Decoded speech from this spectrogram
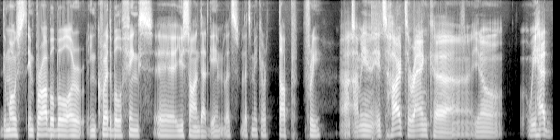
the most improbable or incredible things uh, you saw in that game. Let's let's make your top three. Uh, I mean, it's hard to rank. Uh, you know, we had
